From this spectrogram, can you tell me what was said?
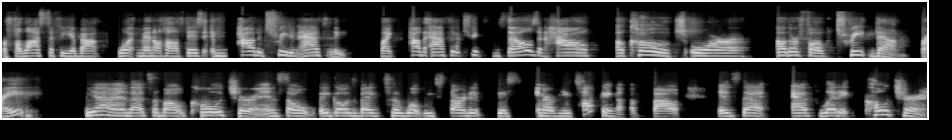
or philosophy about what mental health is and how to treat an athlete, like how the athlete treats themselves and how a coach or other folk treat them, right? Yeah, and that's about culture. And so it goes back to what we started this interview talking about is that athletic culture.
